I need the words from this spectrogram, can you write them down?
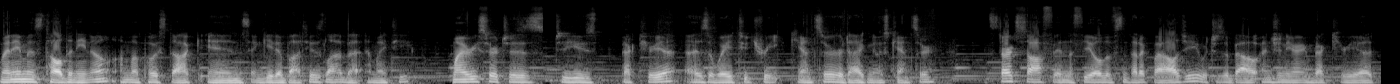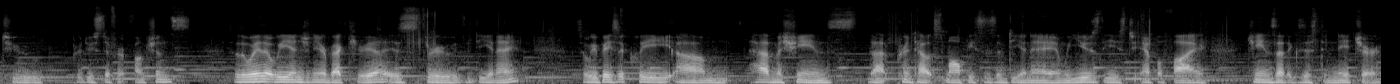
My name is Tal Danino. I'm a postdoc in Sangeeta Bhatia's lab at MIT. My research is to use bacteria as a way to treat cancer or diagnose cancer. It starts off in the field of synthetic biology, which is about engineering bacteria to produce different functions. So the way that we engineer bacteria is through the DNA. So we basically um, have machines that print out small pieces of DNA and we use these to amplify genes that exist in nature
